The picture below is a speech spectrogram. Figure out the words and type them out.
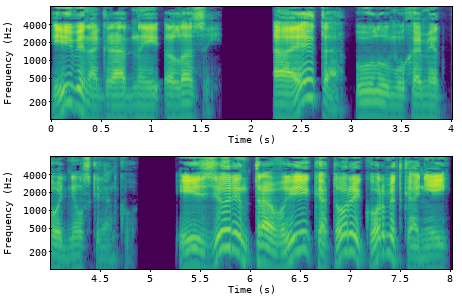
и виноградной лозы. А это, — Улу Мухаммед поднял склянку, — из зерен травы, которые кормят коней.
